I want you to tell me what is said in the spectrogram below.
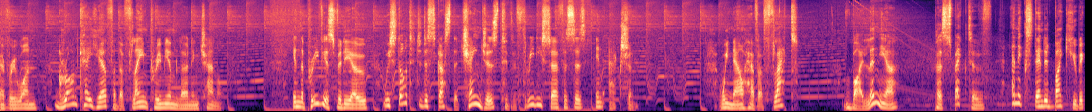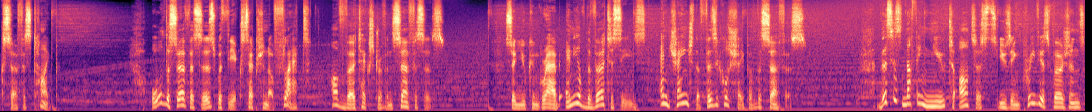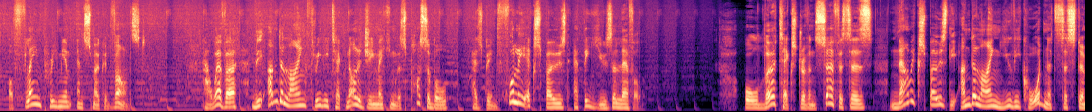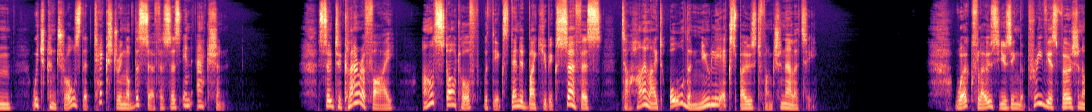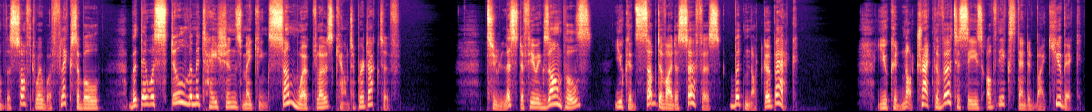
Hi everyone, Grant Kay here for the Flame Premium Learning channel. In the previous video, we started to discuss the changes to the 3D surfaces in action. We now have a flat, bilinear, perspective, and extended bicubic surface type. All the surfaces, with the exception of flat, are vertex-driven surfaces. So you can grab any of the vertices and change the physical shape of the surface. This is nothing new to artists using previous versions of Flame Premium and Smoke Advanced. However, the underlying 3D technology making this possible has been fully exposed at the user level. All vertex-driven surfaces now expose the underlying UV coordinate system which controls the texturing of the surfaces in action. So to clarify, I'll start off with the extended bicubic surface to highlight all the newly exposed functionality. Workflows using the previous version of the software were flexible, but there were still limitations making some workflows counterproductive. To list a few examples, you could subdivide a surface but not go back. You could not track the vertices of the extended bicubic.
